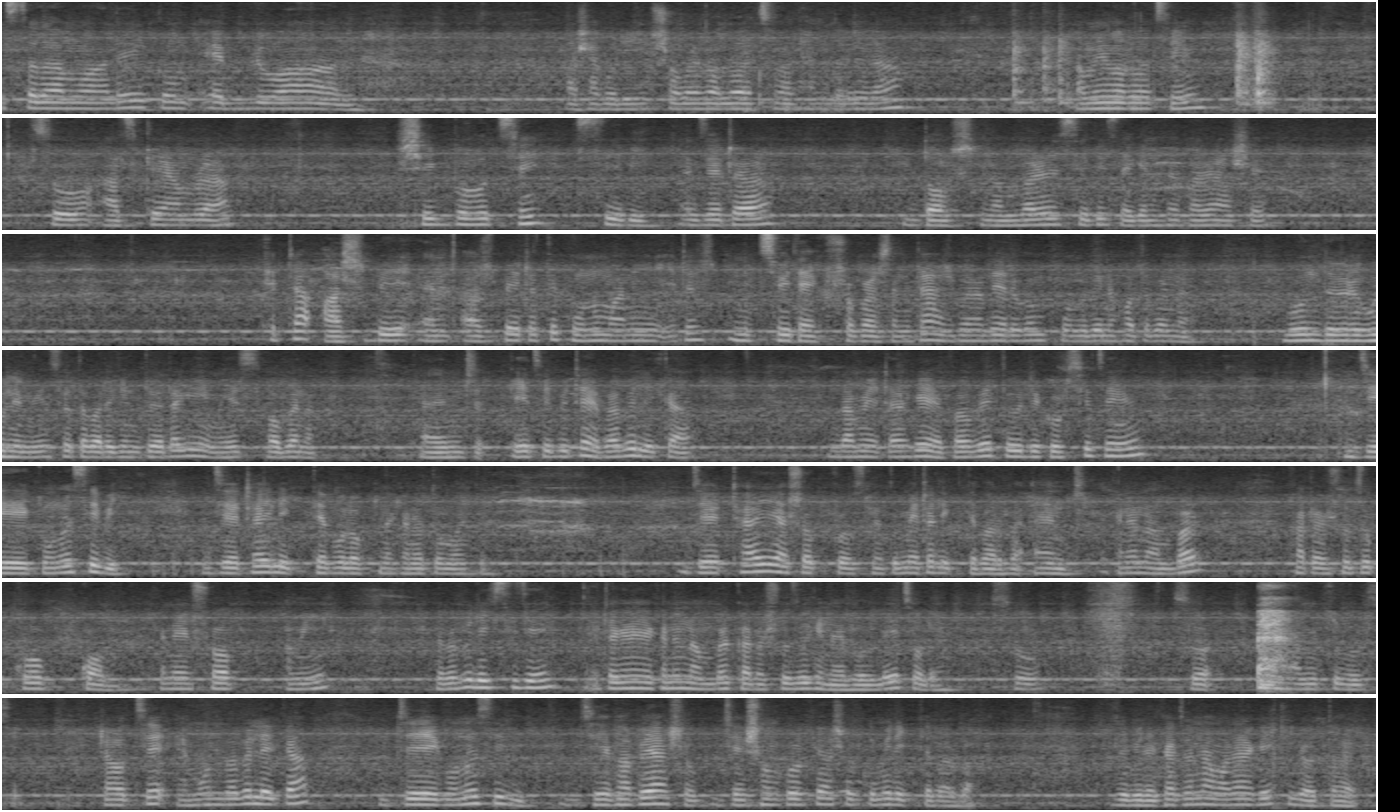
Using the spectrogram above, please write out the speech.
আসসালামু আলাইকুম, এভরিওয়ান। আশা করি সবাই ভালো আছে আলহামদুলিল্লাহ। আমি ভালো আছি। সো আজকে আমরা শিখব হচ্ছে সিবি যেটা দশ নম্বরের সিবি সেকেন্ড পেপারে আসে। এটা আসবে অ্যান্ড আসবে এটাতে কোনো মানে এটা নিশ্চয়ই একশো পার্সেন্ট এটা আসবে না এরকম কোনো দিন হতে পারে না। বন্ধু গুলি মিস হতে পারে, কিন্তু এটা কি মিস হবে না। অ্যান্ড এই জিবিটা এভাবে লেখা। আমি এটাকে এভাবে তৈরি করছি যে যে কোনো সিবি যেটাই লিখতে বলুক না কেন তোমাকে যেটাই আসক প্রশ্নে তুমি এটা লিখতে পারবে। অ্যান্ড এখানে নাম্বার কাটার সুযোগ খুব কম। এখানে সব আমি এভাবে লিখছি যে এটাকে এখানে নাম্বার কাটার সুযোগই নেই বললেই চলে। সো সো আমি কি বলছি? এটা হচ্ছে এমনভাবে লেখা যে কোনো সিবি যেভাবে আসুক, যে সম্পর্কে আসুক তুমি লিখতে পারবা। সিবি লেখার জন্য আমাদের আগে কী করতে হয়?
